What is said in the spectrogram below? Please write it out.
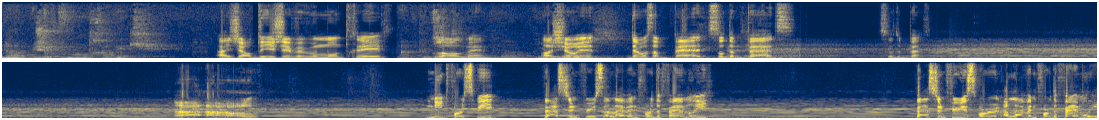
là je vous montre avec. Aujourd'hui, je vais vous montrer. Lol, man. I'll show it. There was a bed, so the bed. So the bed. Uh oh. Need for Speed? Fast and Furious 11 for the family? Fast and Furious for 11 for the family?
